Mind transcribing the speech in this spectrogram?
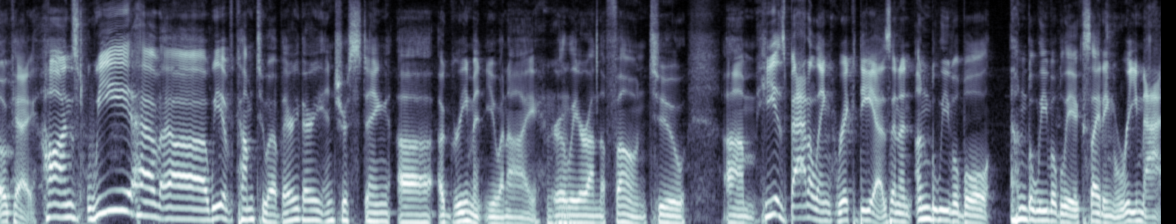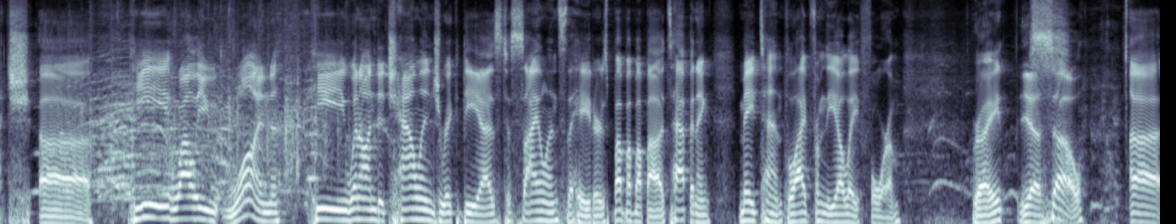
okay, Hans, we have uh, we have come to a very very interesting uh, agreement. You and I earlier on the phone. To um, he is battling Rick Diaz in an unbelievable, unbelievably exciting rematch. Uh, he, while he won, he went on to challenge Rick Diaz to silence the haters. Ba ba ba ba. It's happening May 10th, live from the LA Forum. Right? Yes. So, uh,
